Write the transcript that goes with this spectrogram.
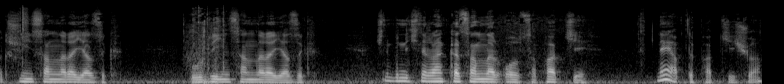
Bak şu insanlara yazık. Burada insanlara yazık. Şimdi bunun içine rank kasanlar olsa PUBG. Ne yaptı PUBG şu an?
